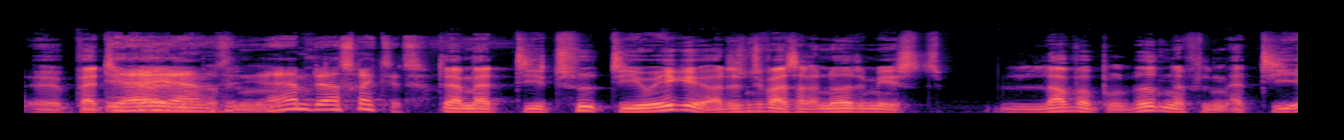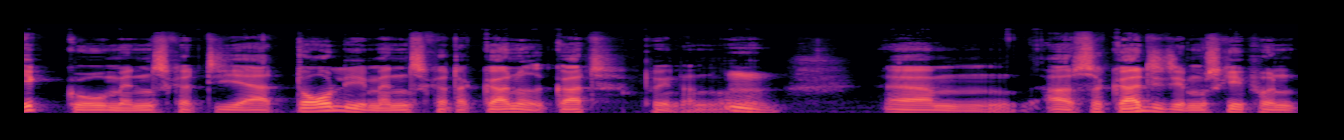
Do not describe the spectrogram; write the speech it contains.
øh, hvad de ja, gør. Ja, det, ja, men det er også rigtigt. Det er med, at de, de er jo ikke, og det synes jeg faktisk er noget af det mest lovable ved den her film, at de er ikke gode mennesker, de er dårlige mennesker, der gør noget godt på en eller anden måde. Mm. Um, og så gør de det måske på en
